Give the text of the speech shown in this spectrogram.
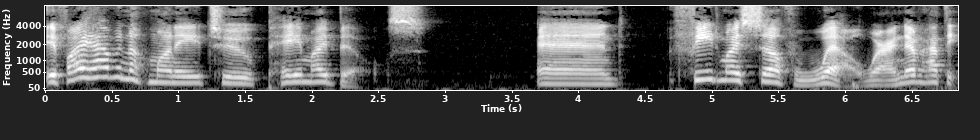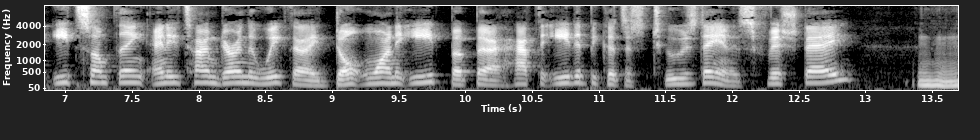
if I have enough money to pay my bills and feed myself well, where I never have to eat something anytime during the week that I don't want to eat, but, but I have to eat it because it's Tuesday and it's fish day. Mm-hmm.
